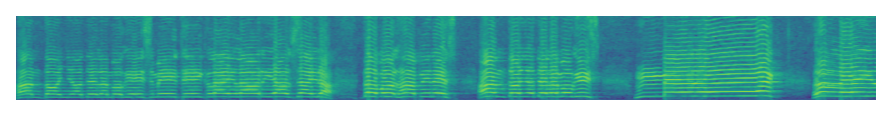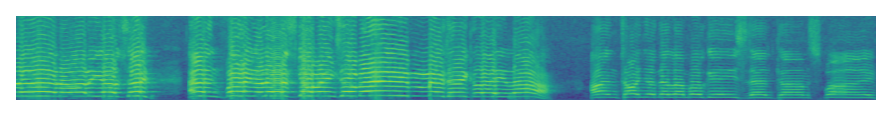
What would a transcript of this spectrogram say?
Antonio de la Mugis, Mythic Layla on the outside. Double happiness. Antonio de la Mugis Layla on the outside. And finally it's going to be Antonio de la Mugis, then comes five.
